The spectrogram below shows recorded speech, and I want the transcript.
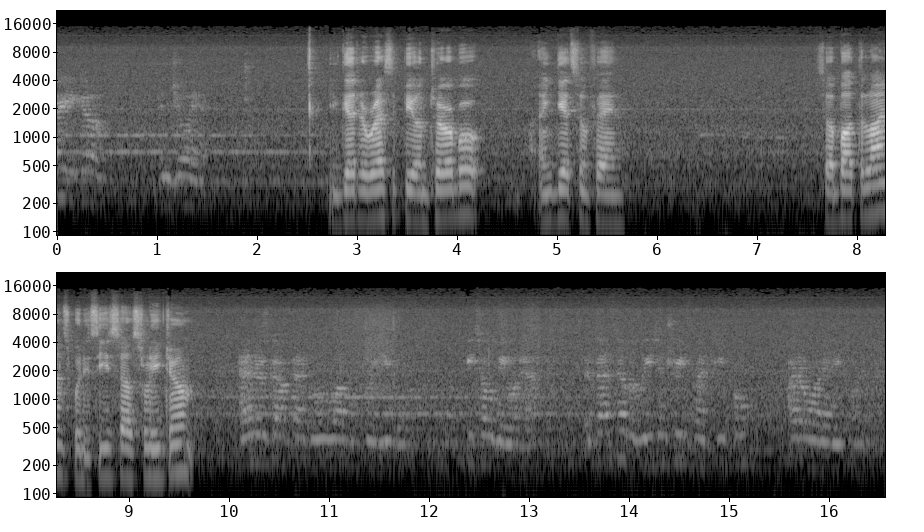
cooked up. Here you go. Enjoy it. You get a recipe on Turbo and get some fame. So about the lines with the Caesar's Legion, Anders got back a little while before you did. He told me what happened. If that's how the Legion treats my people, I don't want any part of it.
